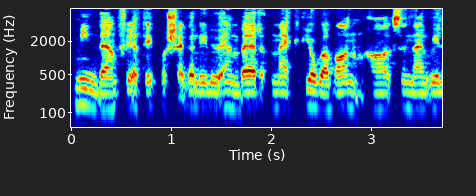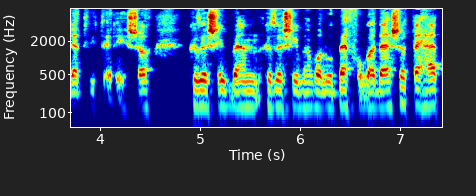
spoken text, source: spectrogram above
minden fogyatékossággal élő embernek joga van az önálló életvitel és a közösségben, közösségben való befogadása, tehát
